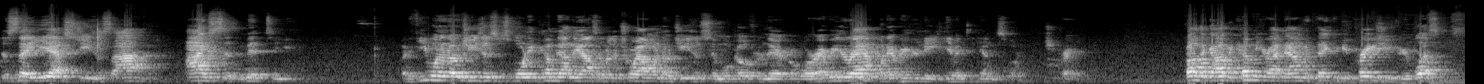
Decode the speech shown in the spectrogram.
to say, Yes, Jesus, I, I submit to you. But if you want to know Jesus this morning, come down the aisle, say, Brother Troy, I want to know Jesus, and we'll go from there. But wherever you're at, whatever your need, give it to Him this morning. Pray. Father God, we come to you right now and we thank you, we praise you for your blessings.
